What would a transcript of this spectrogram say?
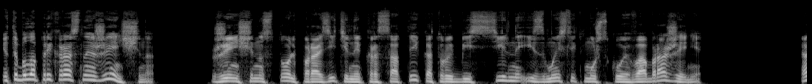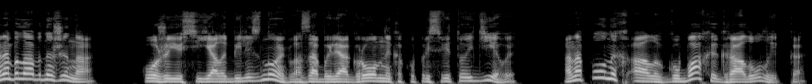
Это была прекрасная женщина. Женщина столь поразительной красоты, которую бессильно измыслить мужское воображение. Она была обнажена, кожа ее сияла белизной, глаза были огромны, как у Пресвятой Девы, а на полных алых губах играла улыбка.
